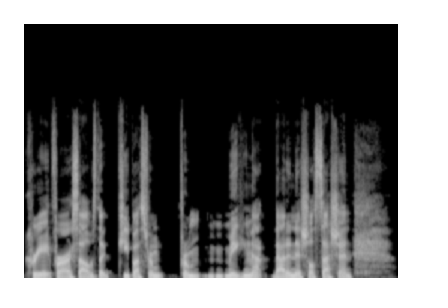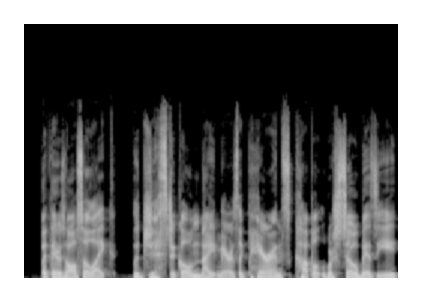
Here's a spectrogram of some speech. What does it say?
create for ourselves that keep us from from making that that initial session but there's also like logistical nightmares. Like parents, couple, we're so busy.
